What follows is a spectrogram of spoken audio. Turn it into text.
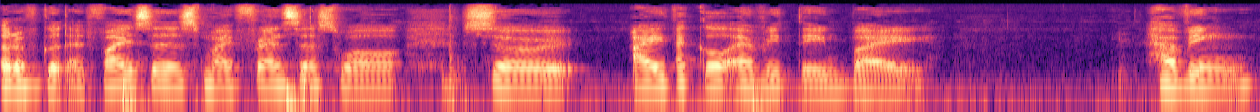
a lot of good advices, my friends as well. So I tackle everything by having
